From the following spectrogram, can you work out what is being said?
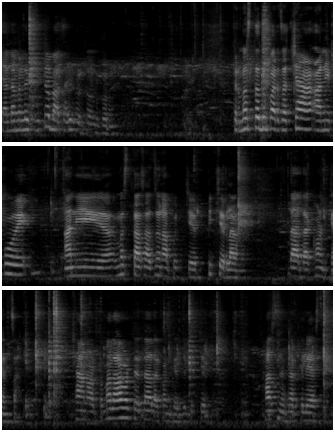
त्यांना मला तिथं बाचा इकडं तोंड करून. तर मस्त दुपारचा चहा आणि पोहे आणि मस्त असा जुना पिक्चर पिक्चर लावला. दादा खोंडक्यांचा. छान वाटतं. मला आवडतं दादा खोंडक्यांचे पिक्चर हसण्यासारखे असते.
